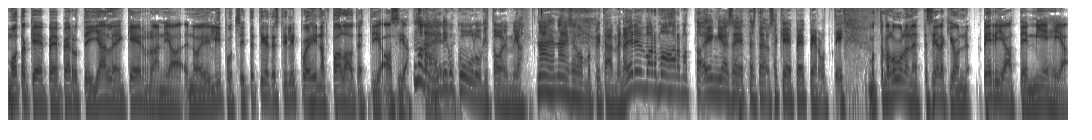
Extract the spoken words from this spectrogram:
MotoGP peruttiin jälleen kerran ja noi liput sitten tietysti lippujen hinnat palautettiin No asiakkaille. näin niin kuin kuuluukin toimia. Näin, näin se homma pitää mennä. Ennen varmaan harmattaa engiä se, että sitä, se GP peruttiin. Mutta mä luulen, että sielläkin on periaatteen miehiä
